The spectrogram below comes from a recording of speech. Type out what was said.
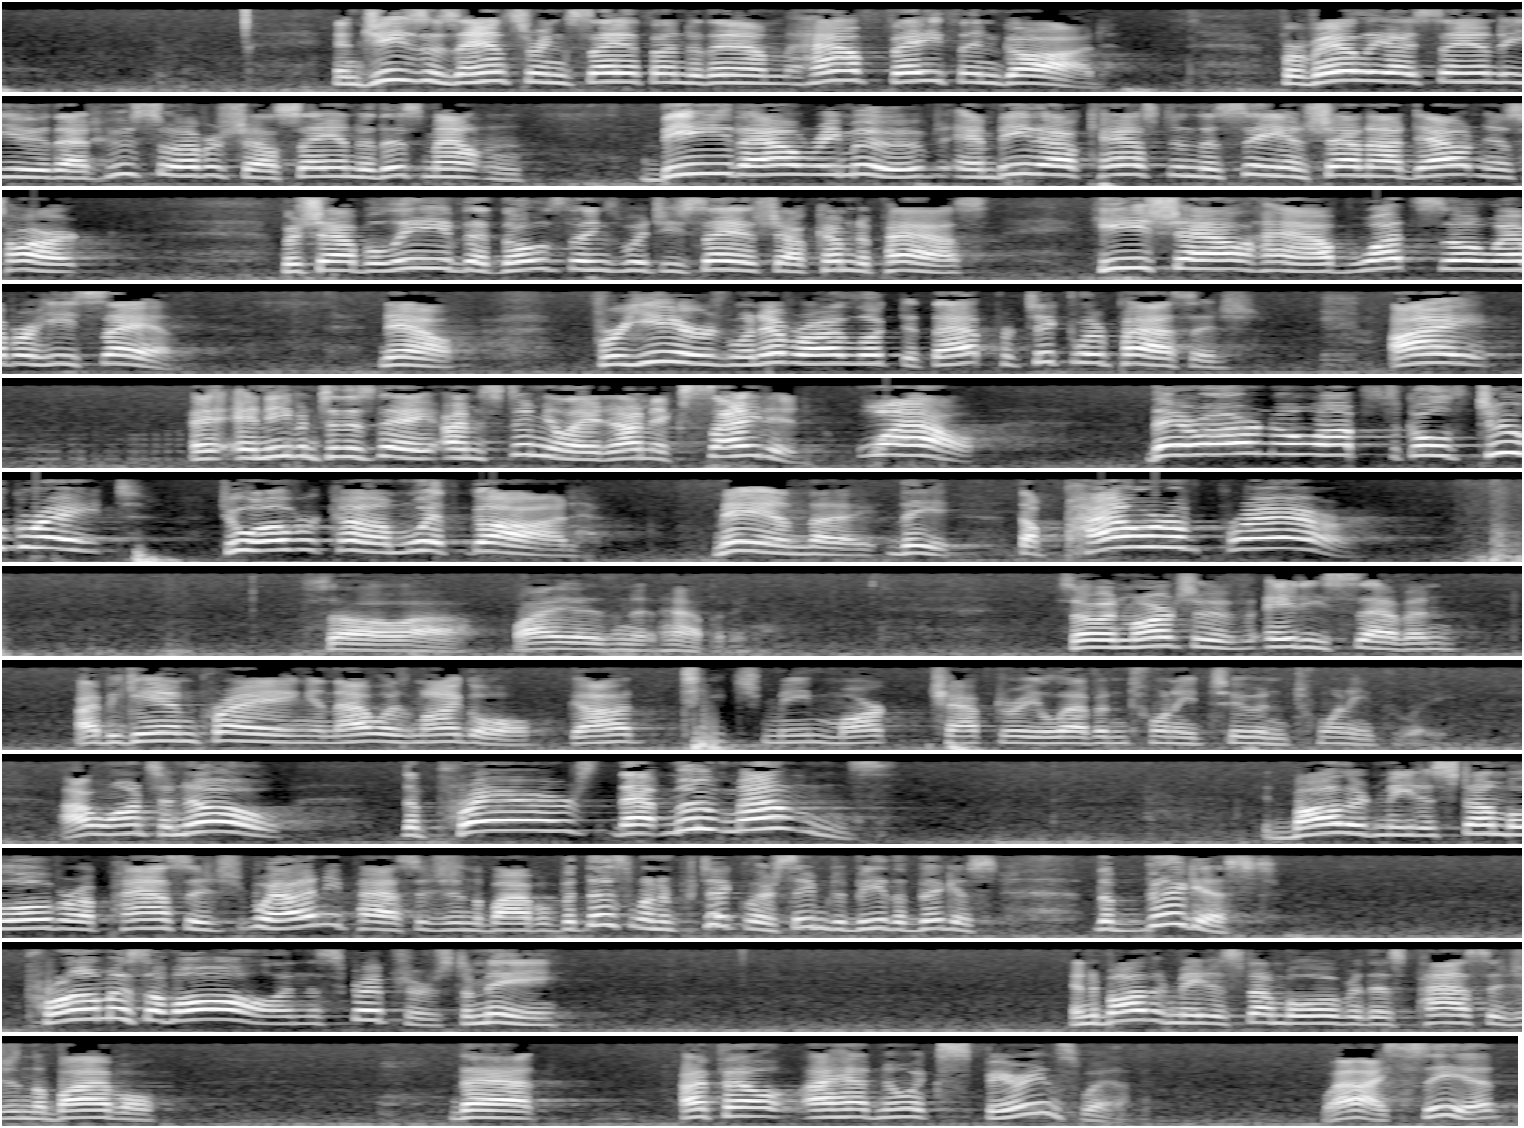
And Jesus answering saith unto them, Have faith in God. For verily I say unto you, that whosoever shall say unto this mountain, Be thou removed, and be thou cast in the sea, and shall not doubt in his heart, but shall believe that those things which he saith shall come to pass, he shall have whatsoever he saith. Now, for years, whenever I looked at that particular passage, I, and even to this day, I'm stimulated, I'm excited. Wow! There are no obstacles too great to overcome with God. Man, the, the, the power of prayer. So, uh, why isn't it happening? So in March of 87, I began praying, and that was my goal. God, teach me Mark chapter 11, 22, and 23. I want to know the prayers that move mountains. It bothered me to stumble over a passage, well, any passage in the Bible, but this one in particular seemed to be the biggest, the biggest promise of all in the Scriptures to me and it bothered me to stumble over this passage in the Bible that I felt I had no experience with. Well, I see it.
